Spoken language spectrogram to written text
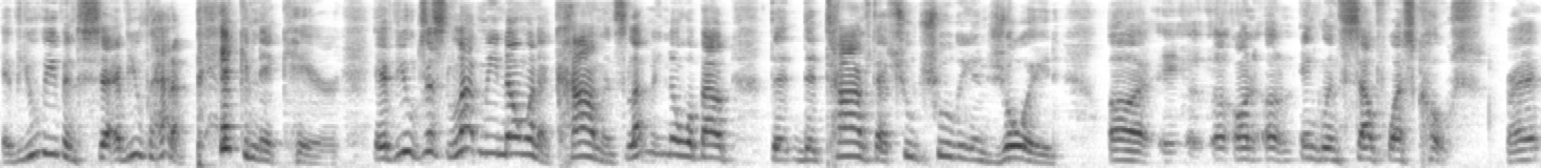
if you've even said, if you've had a picnic here, if you just let me know in the comments, let me know about the the times that you truly enjoyed uh on, on England's southwest coast, right?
